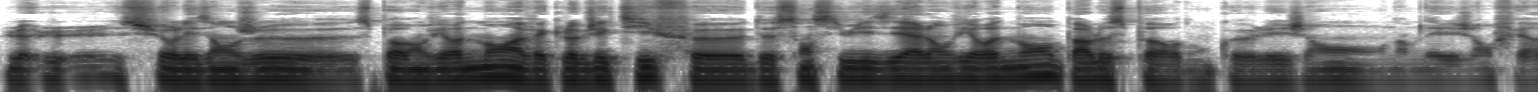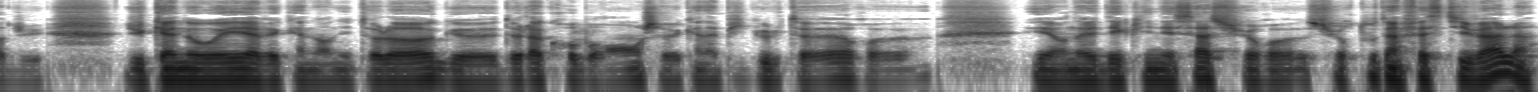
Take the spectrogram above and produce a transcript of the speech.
le, sur les enjeux sport-environnement, avec l'objectif de sensibiliser à l'environnement par le sport. Donc les gens, on emmenait les gens faire du, du canoë avec un ornithologue, de l'acrobranche avec un apiculteur, et on avait décliné ça sur, sur tout un festival.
